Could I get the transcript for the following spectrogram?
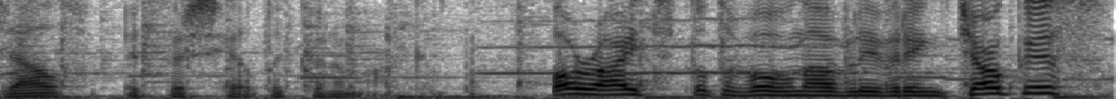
zelf het verschil te kunnen maken. Alright, tot de volgende aflevering. Ciao kus!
